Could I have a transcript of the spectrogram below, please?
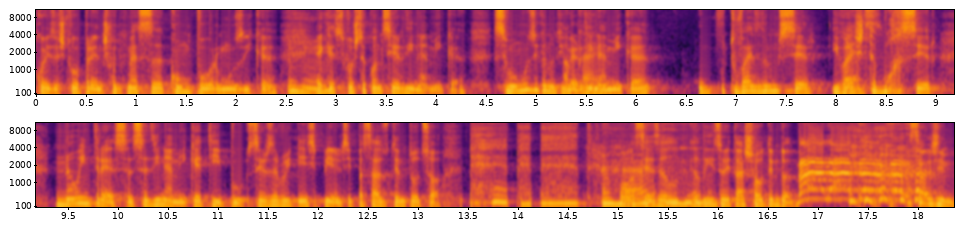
coisas que tu aprendes quando começas a compor música é que é suposto acontecer dinâmica. Se uma música não tiver Ok. dinâmica. Tu vais adormecer e vais-te Yes. aborrecer. Não interessa se a dinâmica é tipo seres a Britney Spears e passares o tempo todo só pé, pé, pé, ou seres a, a Lizzo e estás só o tempo todo. Sabes? tipo,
